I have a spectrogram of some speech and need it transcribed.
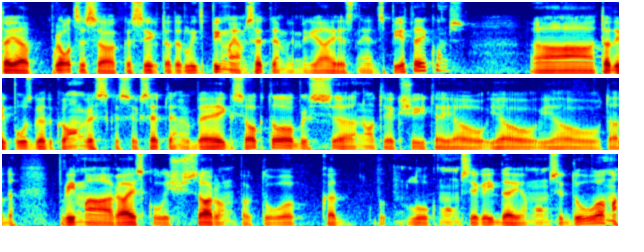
tajā procesā, kas ir tātad līdz 1. septembrim, ir jāiesniedz pieteikums. Tad ir pusgada kongress, kas ir septembris, beigas, oktobris. Notiek šī jau, jau, jau tāda primāra aizkulisku saruna par to, kad lūk, mums ir ideja, mums ir doma.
